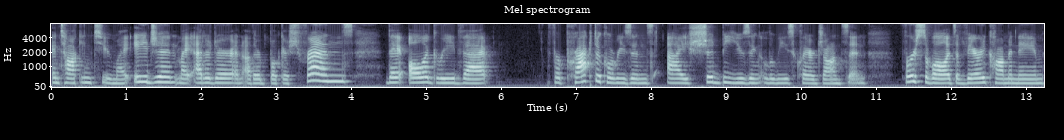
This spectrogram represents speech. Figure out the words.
in talking to my agent, my editor, and other bookish friends, they all agreed that for practical reasons, I should be using Louise Claire Johnson. First of all, it's a very common name.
